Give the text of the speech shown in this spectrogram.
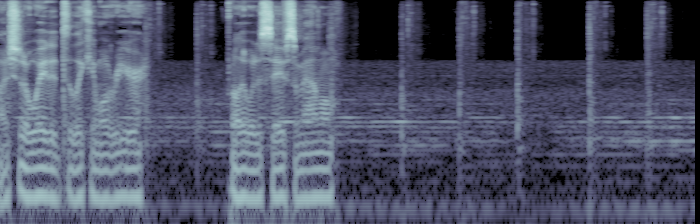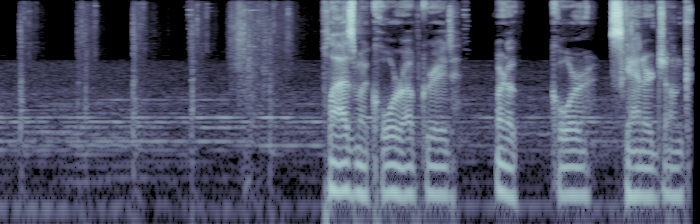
I should have waited till they came over here. Probably would have saved some ammo. Plasma core upgrade. Or no, core scanner junk.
